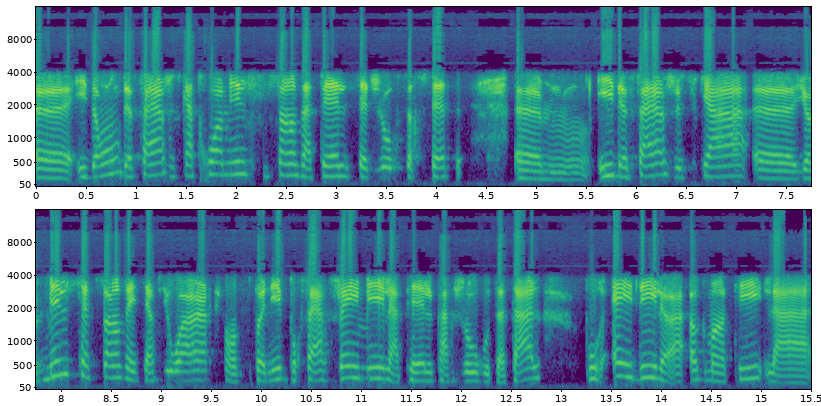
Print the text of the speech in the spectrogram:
Euh, et donc de faire jusqu'à 3600 appels 7 jours sur 7 euh, et de faire jusqu'à euh, il y a 1700 intervieweurs qui sont disponibles pour faire 20 000 appels par jour au total pour aider à augmenter la,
